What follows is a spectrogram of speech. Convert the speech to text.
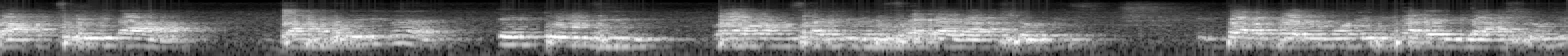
যাচ্ছেই না। যাচ্ছেই না। একটু তারপরে মনির খানের গান শুনি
